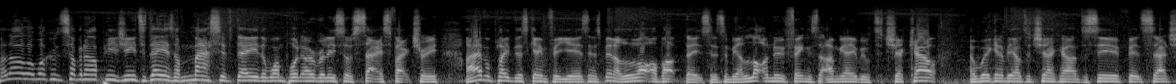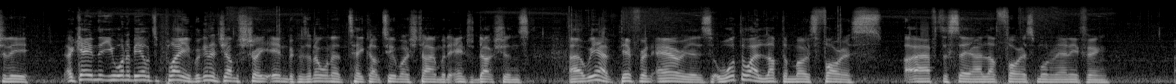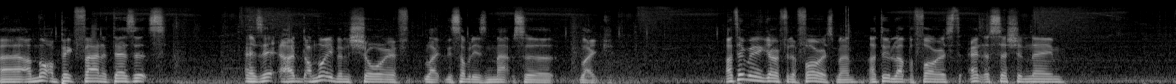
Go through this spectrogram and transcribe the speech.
Hello and welcome to Sovereign RPG. Today is a massive day, the 1.0 release of Satisfactory. I haven't played this game for years and it's been a lot of updates. So there's going to be a lot of new things that I'm going to be able to check out and we're going to be able to check out to see if it's actually a game that you want to be able to play. We're going to jump straight in because I don't want to take up too much time with the introductions. Uh, we have different areas. What do I love the most? Forests. I have to say I love forests more than anything. Uh, I'm not a big fan of deserts. As it, I'm not even sure if like some of these maps are like I think we're going to go for the forest, man. I do love the forest. Enter session name.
